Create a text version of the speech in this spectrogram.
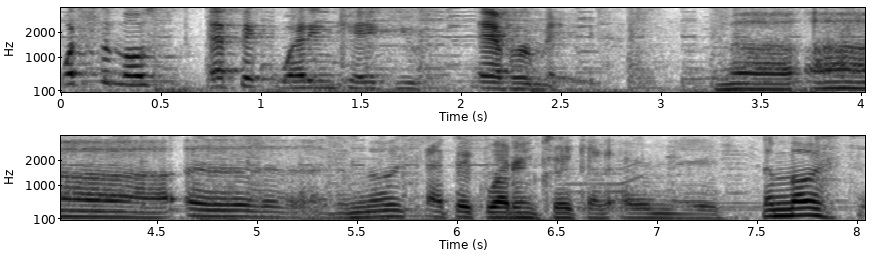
What's the most epic wedding cake you've ever made? Uh, uh, uh, the most epic wedding cake I've ever made. The most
